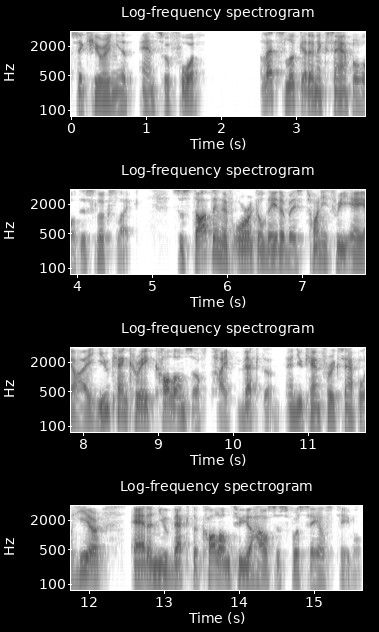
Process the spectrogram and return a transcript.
securing it, and so forth. Let's look at an example what this looks like. So starting with Oracle Database 23 AI, you can create columns of type vector. And you can, for example, here add a new vector column to your houses for sales table.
